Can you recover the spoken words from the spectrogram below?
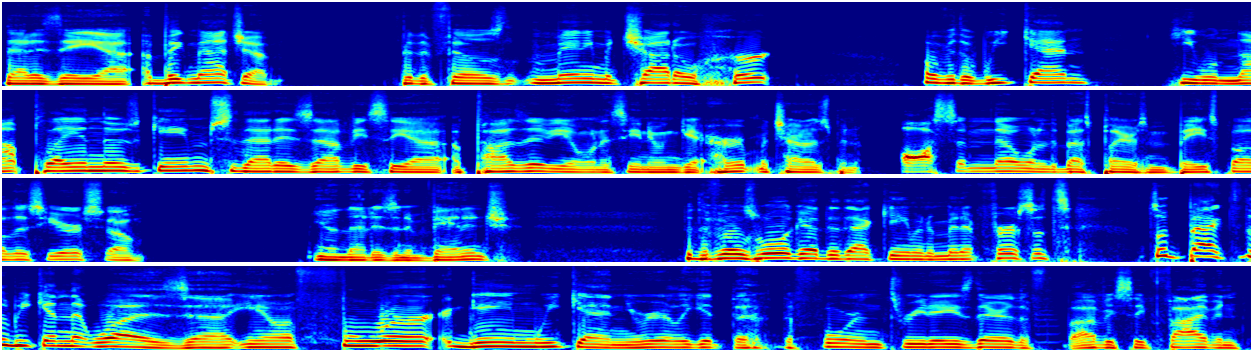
That is a, uh, a big matchup for the Phils. Manny Machado hurt over the weekend. He will not play in those games, so that is obviously a, a positive. You don't want to see anyone get hurt. Machado's been awesome, though, one of the best players in baseball this year. So, you know, that is an advantage for the Phils. We'll get to that game in a minute. First, let's let's look back to the weekend that was. Uh, you know, a four game weekend. You rarely get the the four and three days there. The obviously five and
